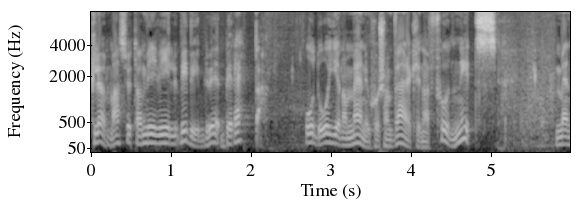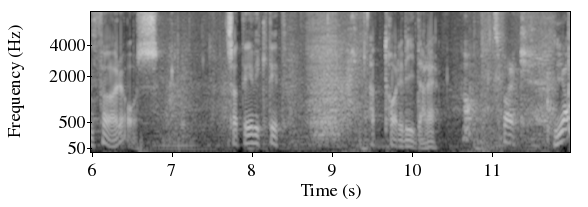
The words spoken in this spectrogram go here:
glömmas utan vi vill, vi vill berätta. Och då genom människor som verkligen har funnits, men före oss. Så att det är viktigt att ta det vidare. Ja, spark. Ja.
